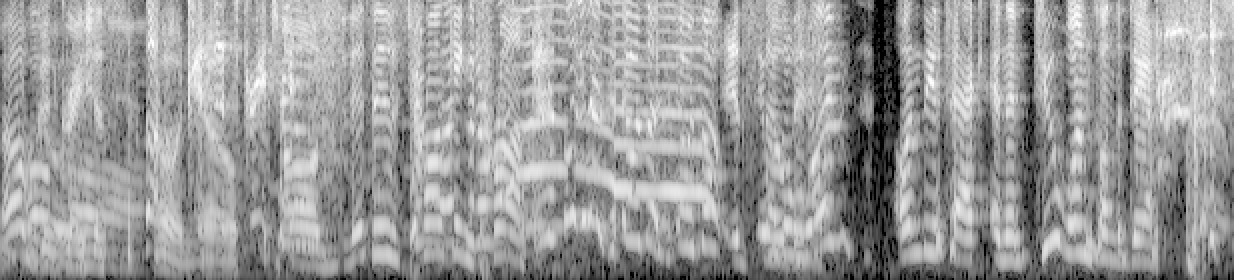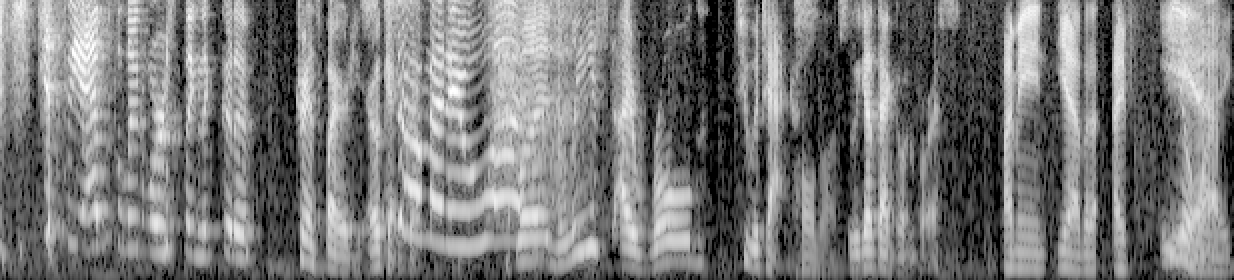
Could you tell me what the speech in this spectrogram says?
Oh, good gracious! Oh, oh no. goodness gracious! Oh, this is Cronking Kronk. Look at that! It was a it was a It's it was a bad. one on the attack and then two ones on the damage. it's just the absolute worst thing that could have transpired here. Okay. So many ones. Well, at least I rolled two attacks. Hold on. So we got that going for us. I mean, yeah, but I feel Yeah. like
